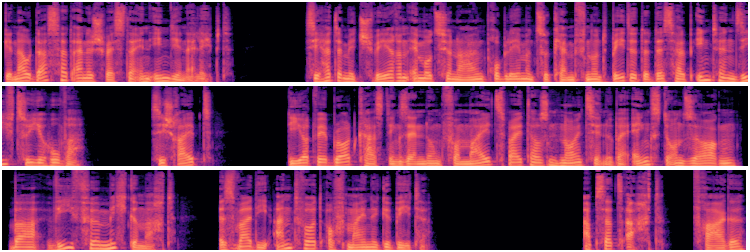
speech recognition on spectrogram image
Genau das hat eine Schwester in Indien erlebt. Sie hatte mit schweren emotionalen Problemen zu kämpfen und betete deshalb intensiv zu Jehova. Sie schreibt, die JW Broadcasting Sendung vom Mai 2019 über Ängste und Sorgen war wie für mich gemacht. Es war die Antwort auf meine Gebete. Absatz 8. Frage.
